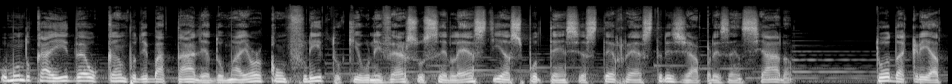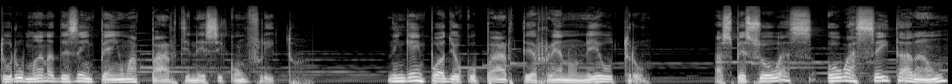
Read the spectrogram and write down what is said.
O mundo caído é o campo de batalha do maior conflito que o universo celeste e as potências terrestres já presenciaram. Toda criatura humana desempenha uma parte nesse conflito. Ninguém pode ocupar terreno neutro. As pessoas ou aceitarão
